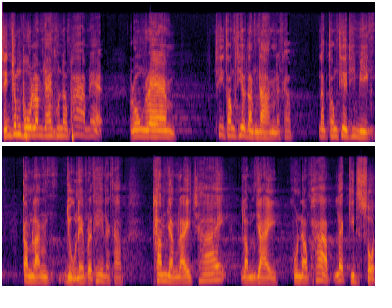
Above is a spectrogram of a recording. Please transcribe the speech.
สินชมพูลำไยคุณภาพเนี่ยโรงแรมที่ท่องเที่ยวดัง ๆนะครับ นักท่องเที่ยวที่มีกำลังอยู่ในประเทศนะครับ ทำอย่างไรใช้ลำไยคุณภาพและกินสด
